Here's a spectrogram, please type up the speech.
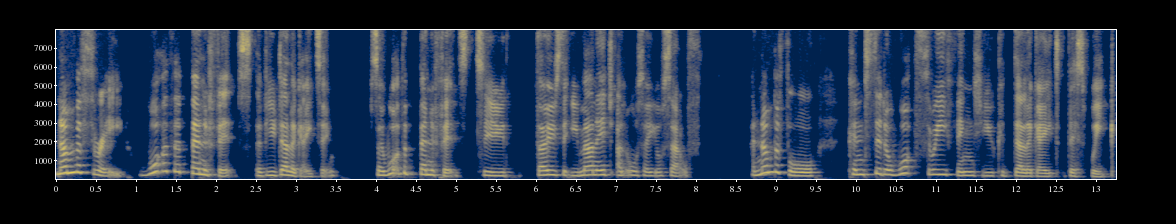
Number three, what are the benefits of you delegating? So, what are the benefits to those that you manage and also yourself? And number four, consider what three things you could delegate this week.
